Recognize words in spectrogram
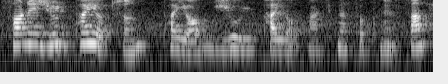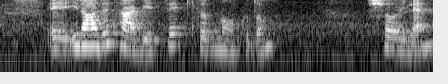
Sonra Jules Payot'un, Payot, Jules Payot artık nasıl okunuyorsa, e, İrade Terbiyesi kitabını okudum. Şöyle,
